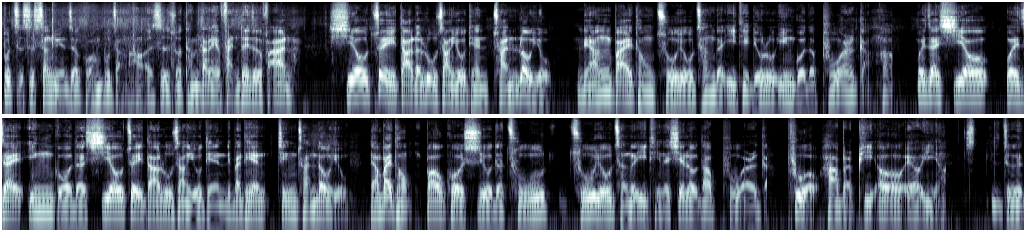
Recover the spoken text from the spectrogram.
不只是声援这个国防部长了哈，而是说他们大概也反对这个法案了。西欧最大的陆上油田船漏油，两百桶储油层的液体流入英国的普洱港哈。位在西欧、位在英国的西欧最大陆上油田，礼拜天经传漏油，两百桶包括石油的储储油层的液体呢，泄漏到普洱港 （Pool Harbor P O O L E） 哈，这个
